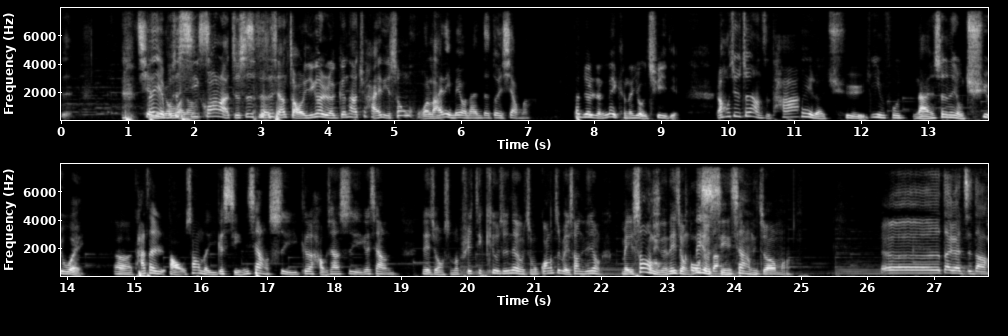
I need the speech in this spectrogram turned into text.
但也不是吸光。光了，只是只是想找一个人跟他去海底生活了海。里没有男的对象吗？他觉得人类可能有趣一点，然后就是这样子。他为了去应付男生的那种趣味，呃，他在岛上的一个形象是一个好像是一个像那种什么 Pretty Cute，就是那种什么光之美少女那种美少女的那种、哦那种形象，你知道吗？呃，大概知道。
